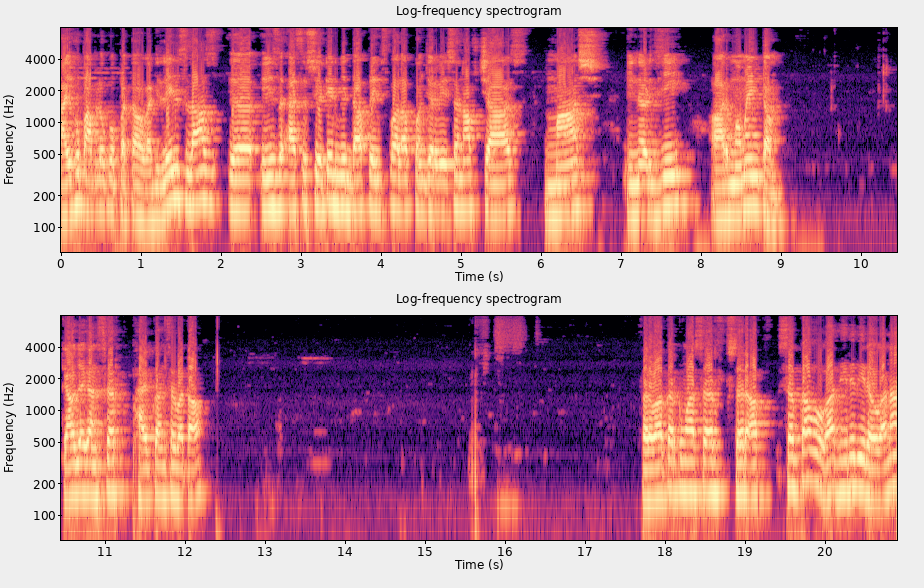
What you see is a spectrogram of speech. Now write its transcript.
आई होप आप लोग को पता होगा। Lenz laws is associated with the principle of conservation of charge mass energy और मोमेंटम। क्या हो जाएगा आंसर? फाइव का आंसर बताओ। प्रभाकर कुमार सर सर, आप सबका होगा धीरे धीरे होगा ना?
